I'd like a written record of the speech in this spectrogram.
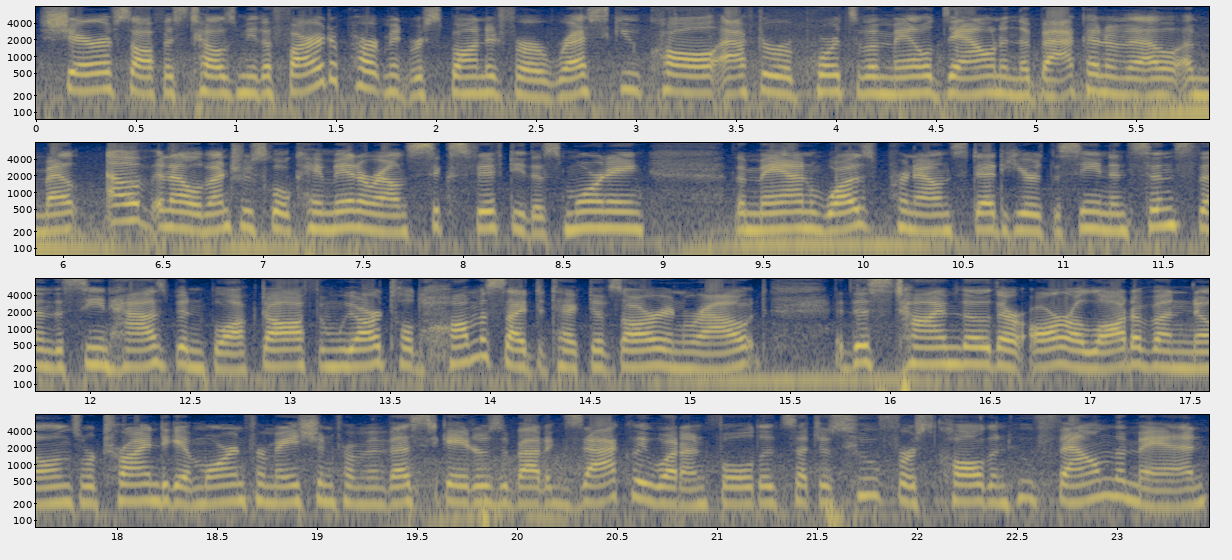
Sheriff's Office tells me the fire department responded for a rescue call after reports of a male down in the back end of an elementary school came in around 6:50 this morning. The man was pronounced dead here at the scene, and since then the scene has been blocked off. And we are told homicide detectives are en route. At this time, though, there are a lot of unknowns. We're trying to get more information from investigators about exactly what unfolded, such as who first called and who found the man.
